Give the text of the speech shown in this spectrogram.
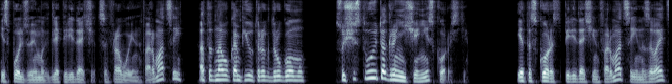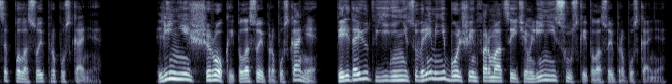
используемых для передачи цифровой информации от одного компьютера к другому, существуют ограничения скорости. Эта скорость передачи информации называется полосой пропускания. Линии с широкой полосой пропускания передают в единицу времени больше информации, чем линии с узкой полосой пропускания.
